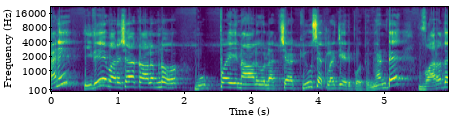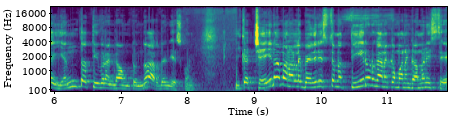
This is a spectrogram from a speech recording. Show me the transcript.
కానీ ఇదే వర్షాకాలంలో ముప్పై నాలుగు లక్షల క్యూసెక్ల చేరిపోతుంది. అంటే వరద ఎంత తీవ్రంగా ఉంటుందో అర్థం చేసుకోండి. ఇక చైనా మనల్ని బెదిరిస్తున్న తీరును కనుక మనం గమనిస్తే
